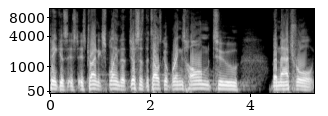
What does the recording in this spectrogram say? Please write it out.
Pink is, is, is trying to explain that just as the telescope brings home to the natural,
